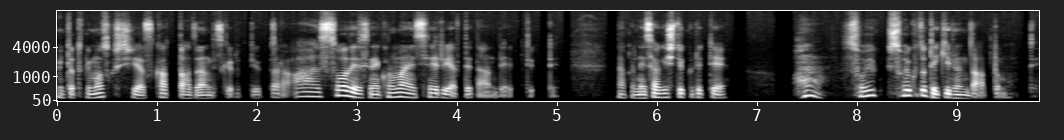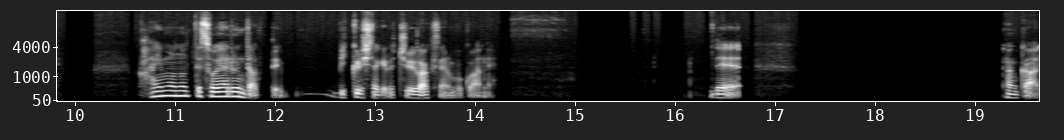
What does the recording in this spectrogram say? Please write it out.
見た時もう少し安かったはずなんですけどって言ったら、ああ、そうですね、この前セールやってたんでって言って、なんか値下げしてくれて、はあ、そういう、そういうことできるんだと思って。買い物ってそうやるんだってびっくりしたけど、中学生の僕はね。で、なんか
